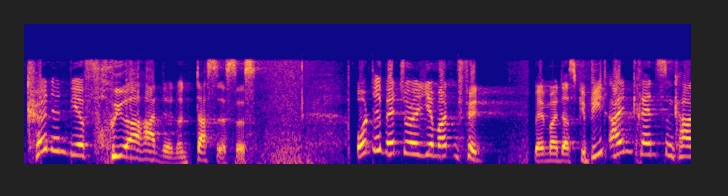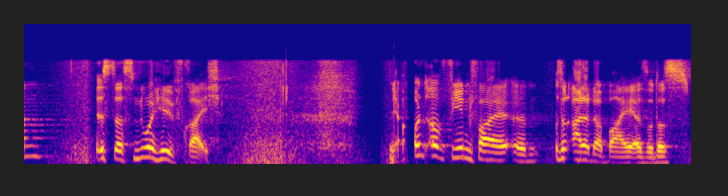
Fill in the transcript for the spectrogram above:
können wir früher handeln und das ist es. Und eventuell jemanden finden. Wenn man das Gebiet eingrenzen kann, ist das nur hilfreich. Ja, und auf jeden Fall ähm, sind alle dabei. Also das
